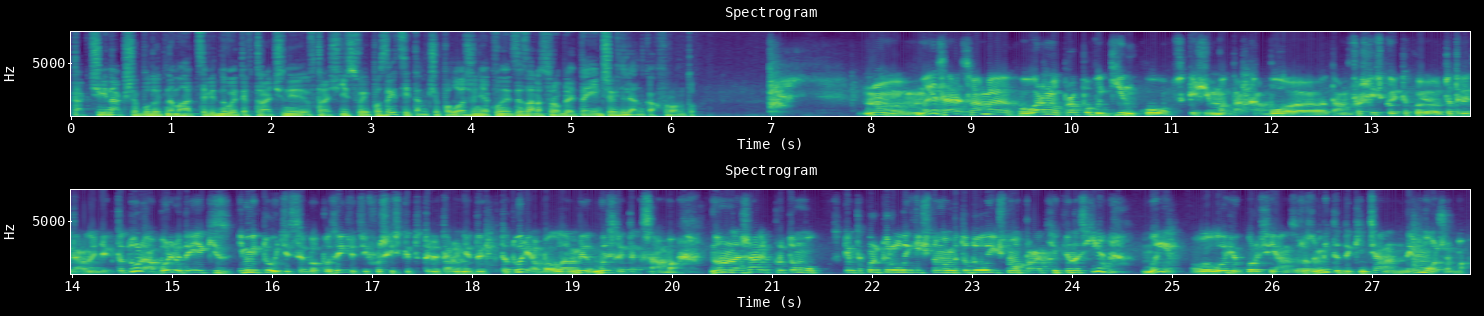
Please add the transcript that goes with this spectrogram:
так чи інакше будуть намагатися відновити втрачені втрачені свої позиції там чи положення, як вони це зараз роблять на інших ділянках фронту. Ну, ми зараз з вами говоримо про поведінку, скажімо так, або е, там фашистської такої тоталітарної диктатури, або людей, які імітують із себе позицію цій фашистській тоталітарній диктатурі, або мислять так само. Ну на жаль, при тому скажімо так, культурологічному методологічному апараті, який у нас є, ми логіку росіян зрозуміти до кінця не можемо.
